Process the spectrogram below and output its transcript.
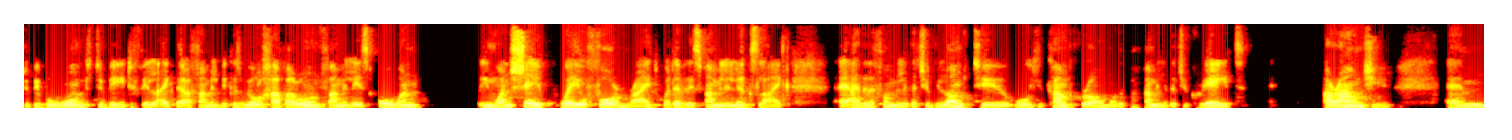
Do people want to be to feel like they're a family? Because we all have our own families, or one in one shape, way, or form, right? Whatever this family looks like, either the family that you belong to, or you come from, or the family that you create around you. Um,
